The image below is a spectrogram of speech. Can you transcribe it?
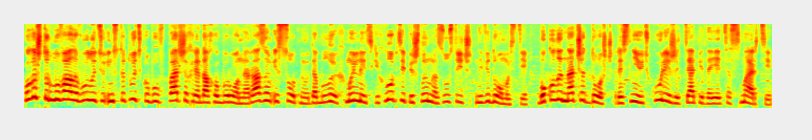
Коли штурмували вулицю Інститутську, був в перших рядах оборони. Разом із сотнею, де були хмельницькі хлопці, пішли на зустріч невідомості. Бо коли, наче дощ, рясніють кулі, життя піддається смерті.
